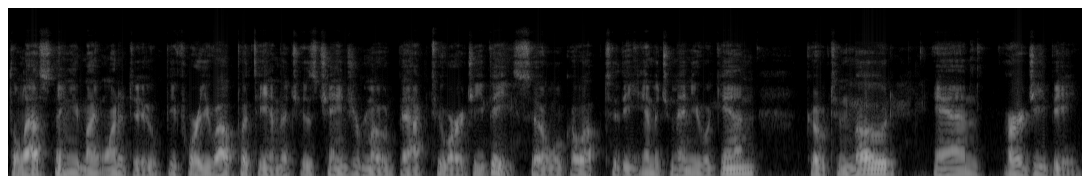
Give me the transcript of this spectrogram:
the last thing you might want to do before you output the image is change your mode back to RGB. So we'll go up to the image menu again, go to mode, and RGB.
